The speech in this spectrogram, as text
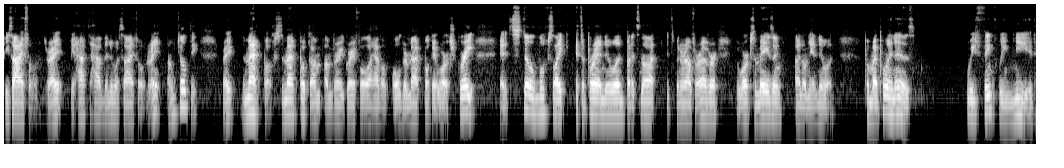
These iPhones, right? We have to have the newest iPhone, right? I'm guilty, right? The MacBooks. The MacBook, I'm, I'm very grateful. I have an older MacBook. It works great. It still looks like it's a brand new one, but it's not. It's been around forever. It works amazing. I don't need a new one. But my point is, we think we need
